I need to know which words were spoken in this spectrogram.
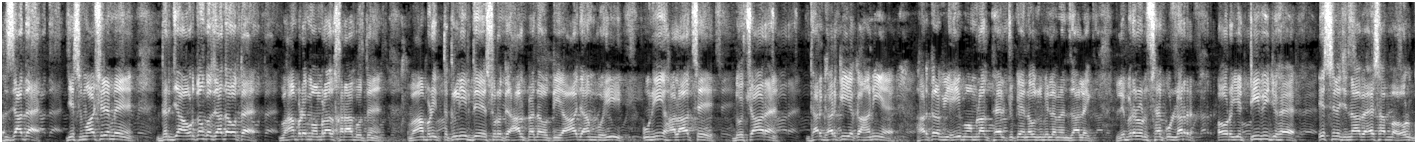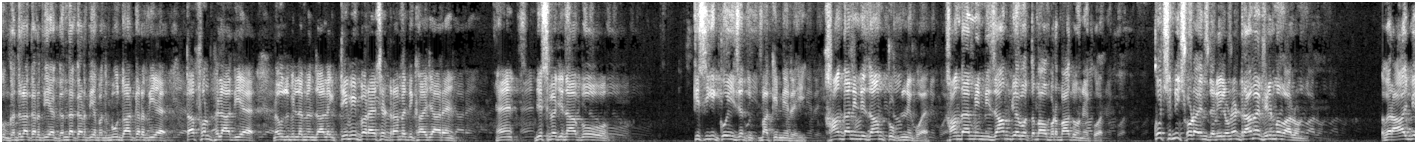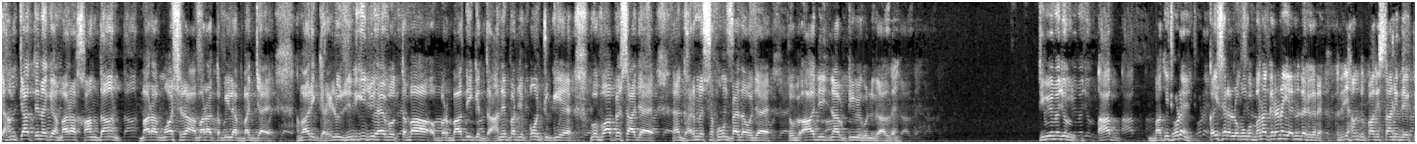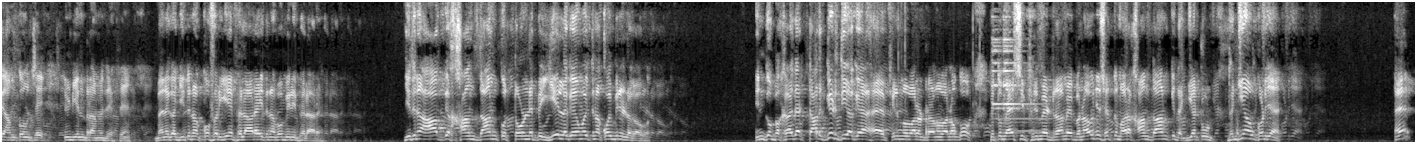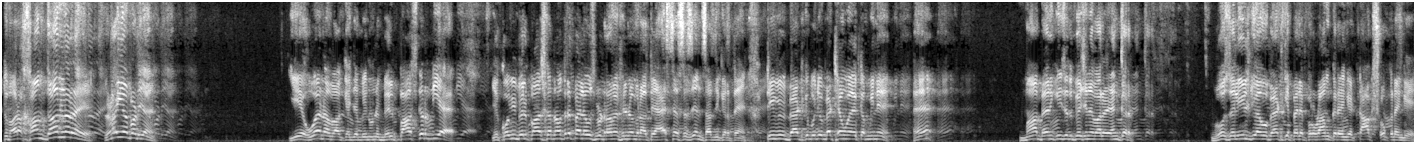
زیادہ ہے۔ جس معاشرے میں درجہ عورتوں کا زیادہ ہوتا ہے، وہاں بڑے معاملات خراب ہوتے ہیں۔ وہاں بڑی تکلیف دہ صورت حال پیدا ہوتی ہے۔ آج ہم وہی انہی حالات سے دو چار ہیں۔ گھر گھر کی یہ کہانی ہے۔ ہر طرف یہی معاملات پھیل چکے ہیں نوز باللہ من ذالک۔ لبرل اور سیکولر اور یہ ٹی وی جو ہے، اس نے جناب ایسا ماحول کو گدلا کر دیا، گندا کر دیا، بدبودار کر دیا ہے، تفن پھیلا دیا ہے۔ نوز باللہ من ذالک۔ ٹی وی پر ایسے ڈرامے دکھائے جا رہے ہیں جس میں جناب وہ کسی کی کوئی عزت باقی نہیں رہی۔ خاندانی نظام ٹوٹنے کو ہے۔ خاندانی نظام جو ہے، وہ تباہ و برباد ہونے کو ہے۔ کچھ نہیں چھوڑا ان دلیلوں نے، ڈرامے فلم والوں نے۔ اگر آج بھی ہم چاہتے نا کہ ہمارا خاندان، ہمارا معاشرہ، ہمارا قبیلہ بچ جائے، ہماری گھریلو زندگی جو ہے وہ تباہ بربادی کے دہانے پر جو پہنچ چکی ہے، وہ واپس آ جائے گھر میں سکون پیدا ہو جائے، تو آج ہی جناب ٹی وی کو نکال دیں۔ ٹی وی میں جو آپ باقی چھوڑیں، کئی سارے لوگوں کو بنا کریں نا یا نہیں دیکھا کریں جی ہم تو پاکستانی دیکھتے ہیں، ہم کون سے انڈین ڈرامے دیکھتے ہیں۔ میں نے کہا جتنا کوفر یہ پھیلا رہے، اتنا وہ بھی نہیں پھیلا رہے۔ جتنا آپ کے خاندان کو توڑنے پہ یہ لگے ہوئے اتنا کوئی بھی نہیں لگا ہوا ان کو باقاعدہ ٹارگیٹ دیا گیا ہے فلم والوں ڈرامے والوں کو کہ تم ایسی فلمیں، ڈرامے بناؤ جیسے تمہارا خاندان کی دھجیاں ٹوٹ، دھجیاں اکھڑ جائیں۔ تمہارا خاندان نہ رہے، لڑائیاں پڑ جائیں۔ یہ ہوا نا واقعہ جب انہوں نے بل پاس کر دیا ہے۔ یہ کوئی بھی بل پاس کرنا ہوتا ہے پہلے اس پہ ڈرامے فلمیں بناتے ہیں۔ ایسے ایسے سازی کرتے ہیں۔ ٹی وی بیٹھ کے وہ جو بیٹھے ہوئے ہیں کمینے ہیں؟ ماں بہن کی عزت بیچنے والے اینکر، وہ زلیل جو ہے وہ بیٹھ کے پہلے پروگرام کریں گے، ٹاک شو کریں گے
